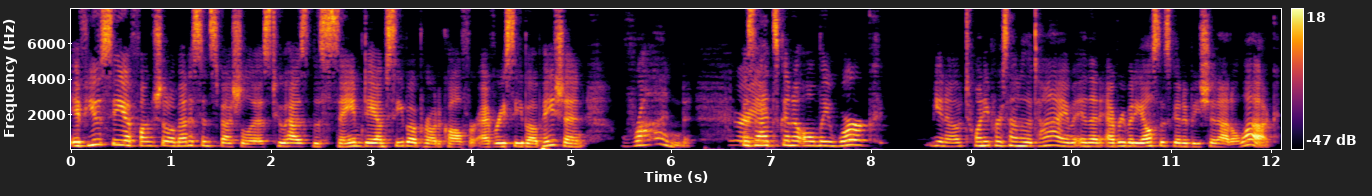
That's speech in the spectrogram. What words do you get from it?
If you see a functional medicine specialist who has the same damn SIBO protocol for every SIBO patient, run. Because right. that's going to only work, you know, 20% of the time. And then everybody else is going to be shit out of luck.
